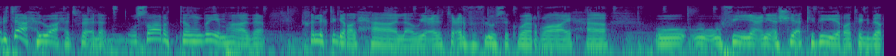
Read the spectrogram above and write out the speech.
ارتاح الواحد فعلا. وصار التنظيم هذا يخليك تقرأ الحالة وتعرف فلوسك وين رايحة وفي يعني أشياء كثيرة تقدر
